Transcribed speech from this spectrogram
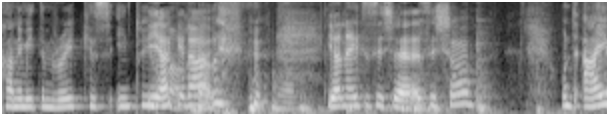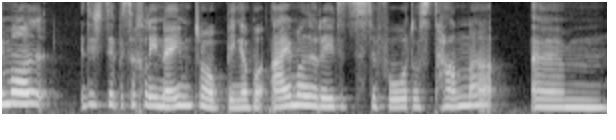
kann ich mit dem Rick ein Interview Ja, machen? genau. ja, nein, das ist, äh, es ist schon... Und einmal, das ist ein bisschen Name-Dropping, aber einmal redet es davon, dass die Hanna ähm,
